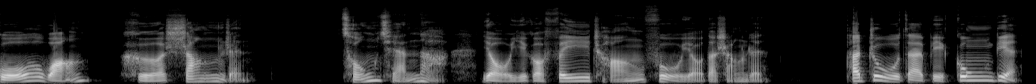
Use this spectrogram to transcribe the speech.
国王和商人。从前呐，有一个非常富有的商人，他住在比宫殿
